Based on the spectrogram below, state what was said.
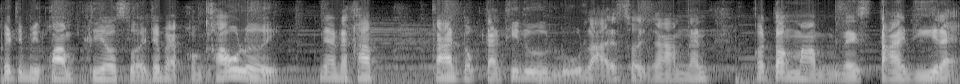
ก็จะมีความเพรียวสวยในแบบของเขาเลยเนี่ยนะครับ การตกแต่งที่ดูหรูหราและสวยงามนั้น ก็ต้องมาในสไตล์นี้แหละ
